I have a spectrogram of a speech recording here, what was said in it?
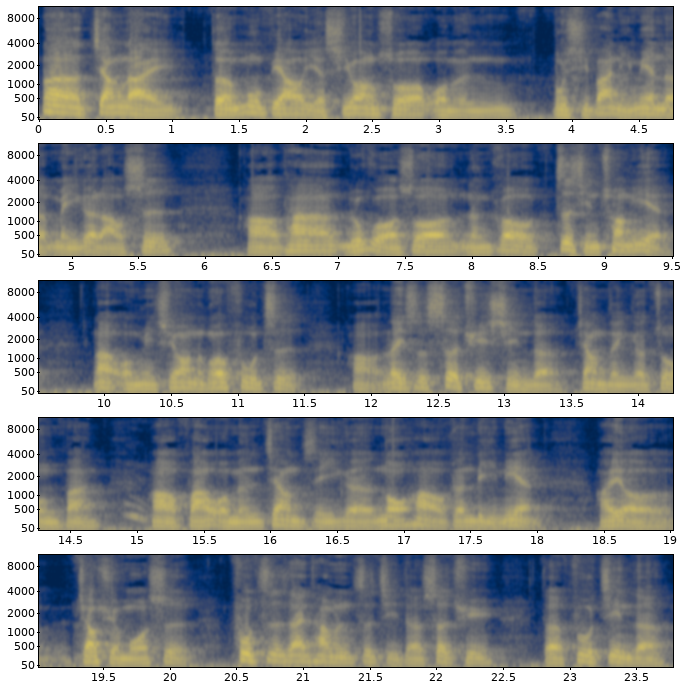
那将来的目标也希望说，我们补习班里面的每一个老师，好，他如果说能够自行创业，那我们也希望能够复制，好，类似社区型的这样的一个作文班，好，把我们这样子一个 know how 跟理念，还有教学模式。复制在他们自己的社区的附近的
